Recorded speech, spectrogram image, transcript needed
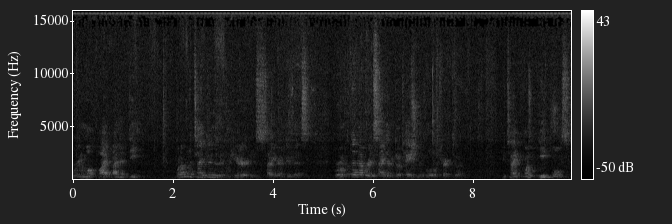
we're going to multiply it by that D. What I'm going to type into the computer, and this is how you're going to do this, we're going to put that number in scientific notation, there's a little trick to it. You type one equals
